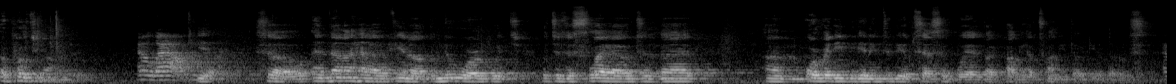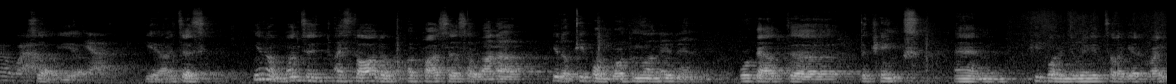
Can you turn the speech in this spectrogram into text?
approaching a hundred. oh, wow. Yeah. So, and then I have, you know, the new work, which, which is the slabs, and that I'm already beginning to be obsessive with. I probably have 20, 30 of those. Oh, wow. So, yeah. Yeah. Yeah, I just, you know, once it, I start a, a process, I wanna, you know, keep on working on it and work out the, the kinks and keep on doing it till I get it right.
